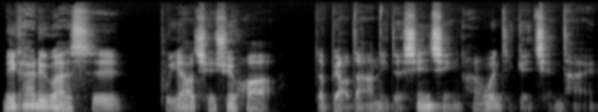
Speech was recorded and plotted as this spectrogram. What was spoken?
离开旅馆时，不要情绪化的表达你的心情和问题给前台，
